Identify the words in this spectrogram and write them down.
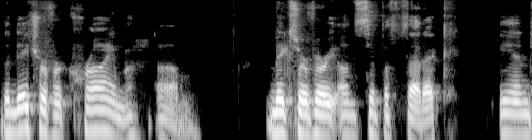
the nature of her crime um, makes her very unsympathetic. And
